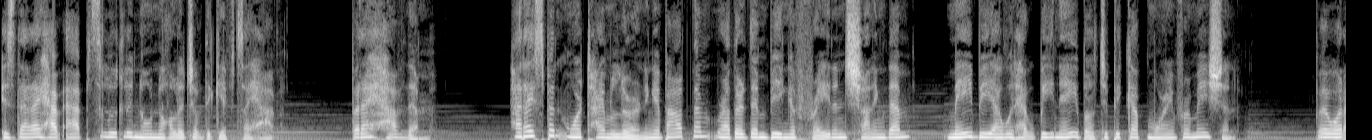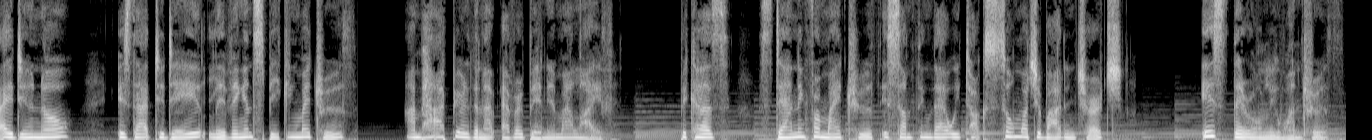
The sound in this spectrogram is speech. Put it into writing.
is that I have absolutely no knowledge of the gifts I have. But I have them. Had I spent more time learning about them rather than being afraid and shunning them, maybe I would have been able to pick up more information. But what I do know is that today, living and speaking my truth, I'm happier than I've ever been in my life. Because standing for my truth is something that we talk so much about in church. Is there only one truth?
